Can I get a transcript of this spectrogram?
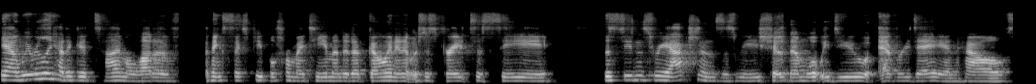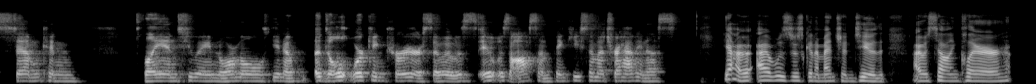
Yeah, we really had a good time. A lot of, I think, six people from my team ended up going, and it was just great to see the students' reactions as we showed them what we do every day and how STEM can play into a normal, you know, adult working career. So it was it was awesome. Thank you so much for having us. Yeah, I was just going to mention too. That I was telling Claire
